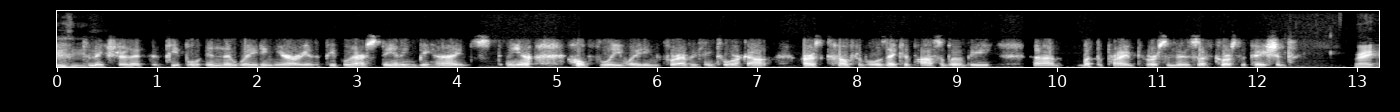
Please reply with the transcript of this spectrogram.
mm-hmm. to make sure that the people in the waiting area, the people that are standing behind, you know, hopefully waiting for everything to work out, are as comfortable as they can possibly be. Uh, but the prime person is, of course, the patient. Right,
